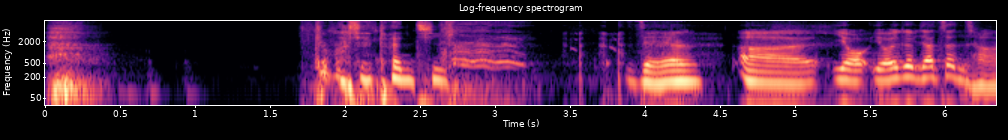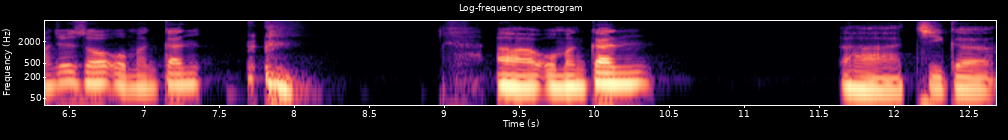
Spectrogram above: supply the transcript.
干嘛先叹气？是怎样？呃，有有一个比较正常，就是说我们跟呃我们跟呃几个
